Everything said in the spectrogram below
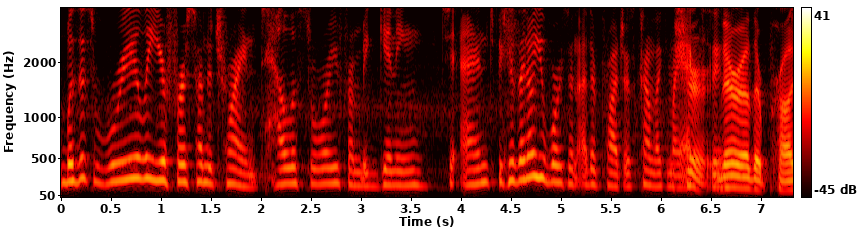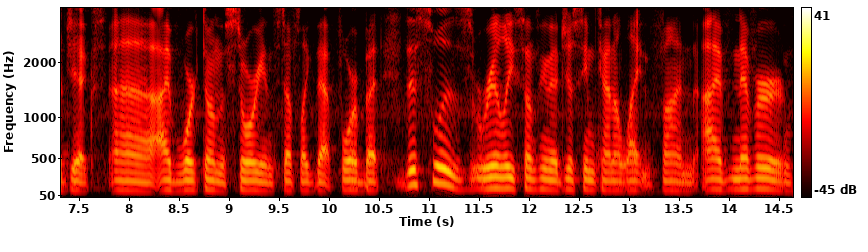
was this really your first time to try and tell a story from beginning to end? Because I know you've worked on other projects, kind of like my Sure, ex. there are other projects uh, I've worked on the story and stuff like that for, but this was really something that just seemed kind of light and fun. I've never,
